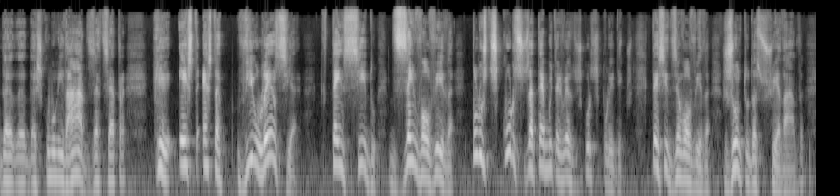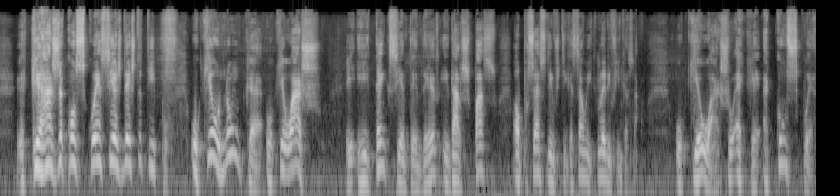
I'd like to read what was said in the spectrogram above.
da- das comunidades, etc., que este- esta violência que tem sido desenvolvida pelos discursos, até muitas vezes discursos políticos, que tem sido desenvolvida junto da sociedade, que haja consequências deste tipo. O que eu nunca, o que eu acho, e, e tem que se entender e dar espaço ao processo de investigação e clarificação. O que eu acho é que a consequência,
